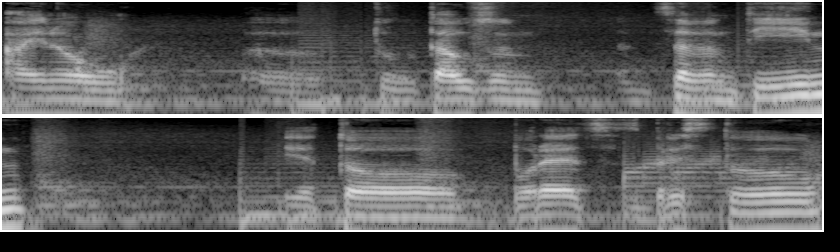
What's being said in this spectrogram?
I know uh, 2017 je to borec z Bristolu,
